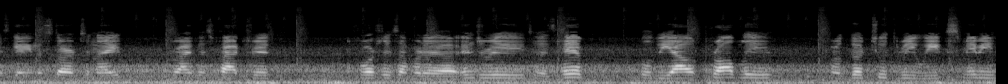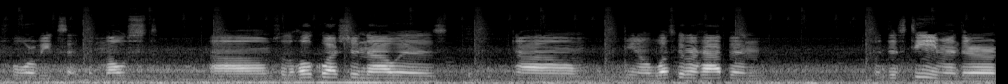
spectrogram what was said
is getting the start tonight. Ryan Fitzpatrick, unfortunately, suffered an injury to his hip. Will be out probably for a good two, three weeks, maybe four weeks at the most. Um, so the whole question now is, um, you know, what's going to happen this team and their,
